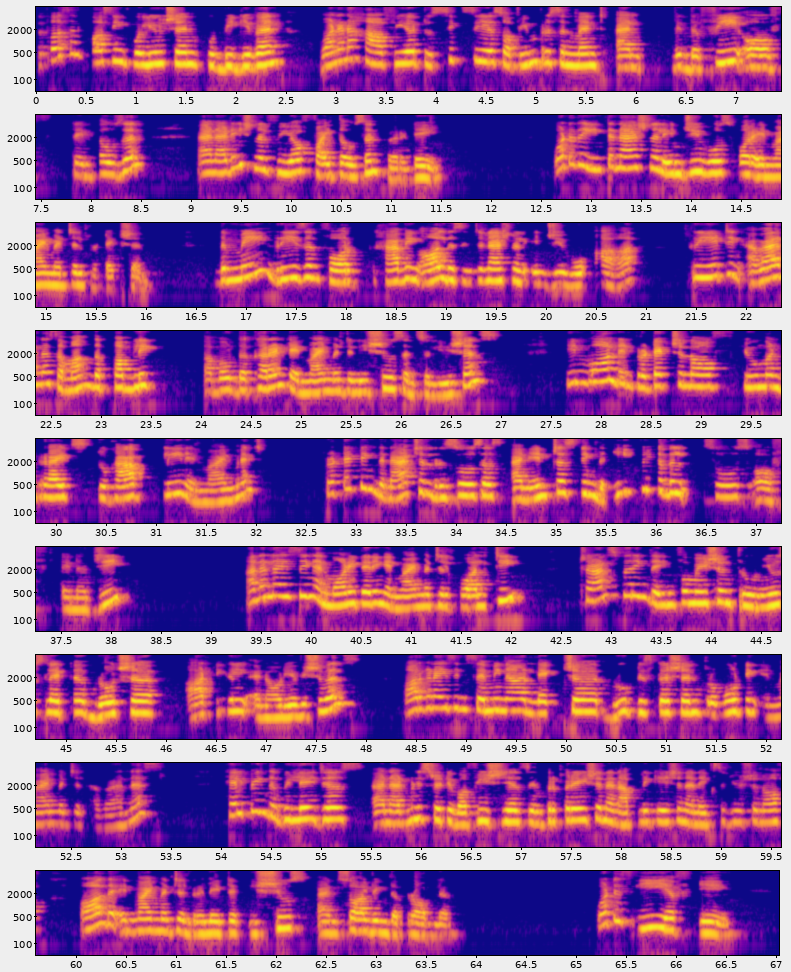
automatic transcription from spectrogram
The person causing pollution could be given one and a half year to six years of imprisonment and with the fee of 10,000 and additional fee of 5,000 per day. What are the international NGOs for environmental protection? The main reason for having all this international NGO are creating awareness among the public about the current environmental issues and solutions, involved in protection of human rights to have clean environment, protecting the natural resources and entrusting the equitable source of energy, analyzing and monitoring environmental quality, transferring the information through newsletter, brochure, article and audio visuals, organizing seminar, lecture, group discussion, promoting environmental awareness, helping the villagers and administrative officials in preparation and application and execution of all the environmental related issues and solving the problem. What is EFA?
